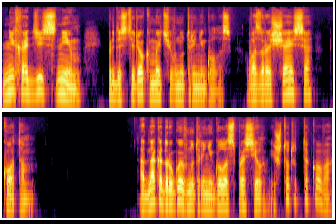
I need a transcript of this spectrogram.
«Не ходи с ним предостерег Мэтью внутренний голос. «Возвращайся к котам». Однако другой внутренний голос спросил, «И что тут такого?»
